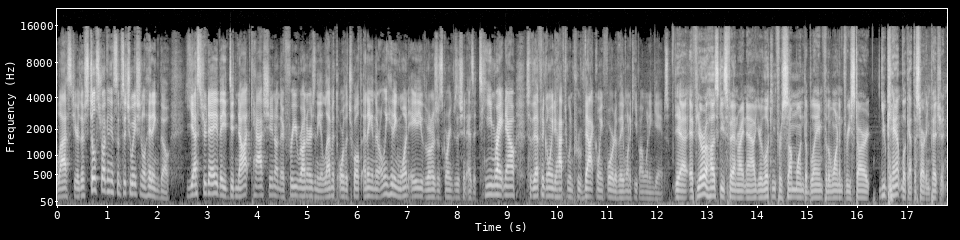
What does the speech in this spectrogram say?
last year. They're still struggling with some situational hitting, though. Yesterday, they did not cash in on their free runners in the 11th or the 12th inning, and they're only hitting 180 of the runners in scoring position as a team right now. So they're definitely going to have to improve that going forward if they want to keep on winning games. Yeah, if you're a Huskies fan right now, you're looking for someone to blame for the one and three start. You can't look at the starting pitching.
